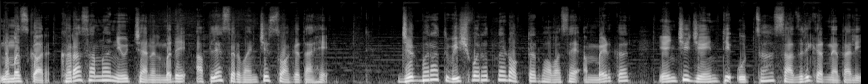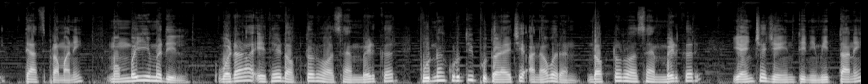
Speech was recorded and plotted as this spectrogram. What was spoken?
नमस्कार खरा सामना न्यूज चॅनलमध्ये आपल्या सर्वांचे स्वागत आहे. जगभरात विश्वरत्न डॉक्टर बाबासाहेब आंबेडकर यांची जयंती उत्साहात साजरी करण्यात आली. त्याचप्रमाणे मुंबईमधील वडाळा येथे डॉक्टर बाबासाहेब आंबेडकर पूर्णाकृती पुतळ्याचे अनावरण डॉक्टर बाबासाहेब आंबेडकर यांच्या जयंतीनिमित्ताने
